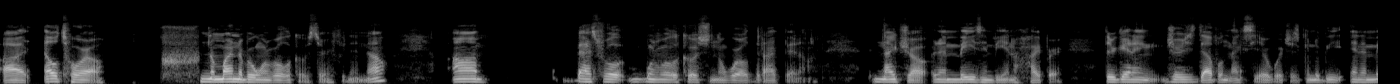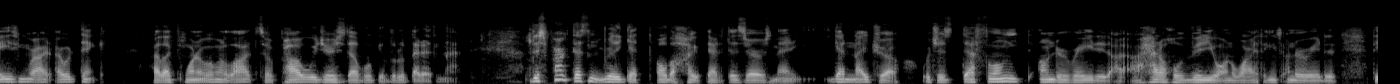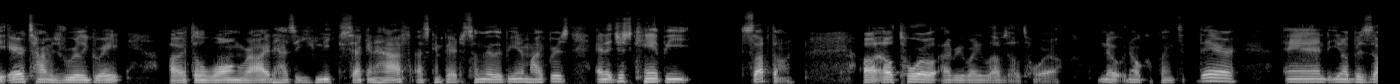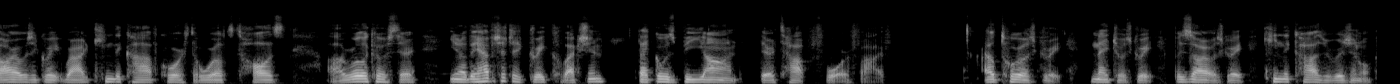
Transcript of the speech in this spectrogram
Uh el toro. My number one roller coaster if you didn't know. Um best roller, one roller coaster in the world that I've been on. Nitro, an amazing B&M hyper. They're getting Jersey Devil next year, which is going to be an amazing ride, I would think. I liked Wonder Woman a lot, so probably Jersey Devil will be a little better than that. This park doesn't really get all the hype that it deserves, man. You got Nitro, which is definitely underrated. I, I had a whole video on why I think it's underrated. The airtime is really great. Uh, it's a long ride, has a unique second half as compared to some of the other B&M hypers, and it just can't be slept on. Uh, El Toro, everybody loves El Toro. No, no complaints there. And you know, Bizarro was a great ride. Kingda Ka, of course, the world's tallest uh, roller coaster. You know, they have such a great collection that goes beyond their top four or five. El Toro is great. Nitro is great. Bizarro is great. King Kingda Ka's original,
